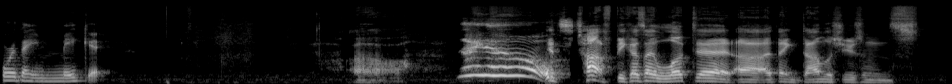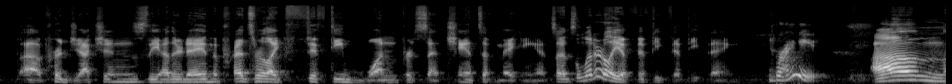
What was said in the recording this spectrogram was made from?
or they make it? Oh, I know it's tough because I looked at uh, I think Dom Luszczyszyn's uh, projections the other day, and the Preds were like fifty one percent chance of making it. So it's literally a 50-50 thing, right? Um,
